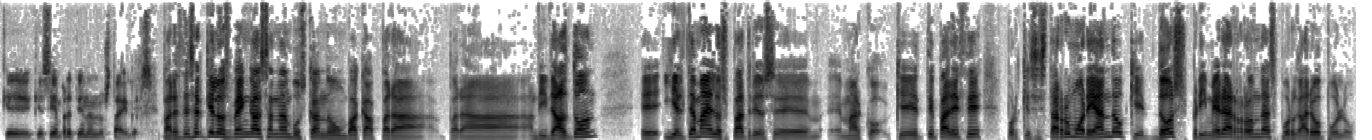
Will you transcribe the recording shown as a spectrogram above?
que, que siempre tienen los Tigers. Parece ser que los Bengals andan buscando un backup para, para Andy Dalton. Eh, y el tema de los Patriots, eh, eh, Marco, ¿qué te parece? Porque se está rumoreando que dos primeras rondas por Garópolo.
